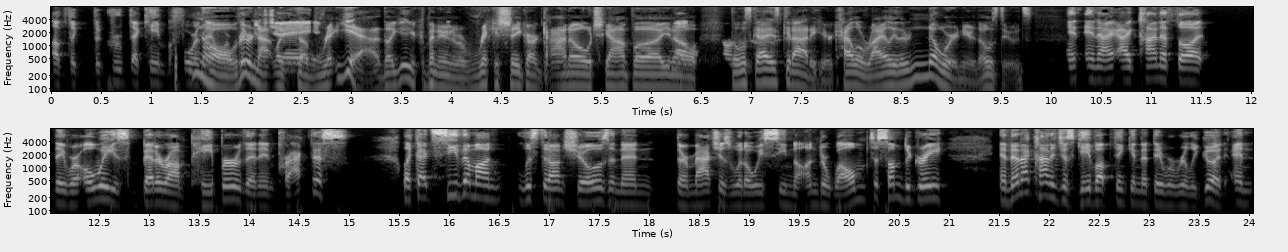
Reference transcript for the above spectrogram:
of the, the group that came before no, they're not like the yeah, like you're comparing to Ricochet, Gargano, Ciampa. You know, no, those guys get out of here. Kyle O'Reilly, they're nowhere near those dudes. And and I, I kind of thought they were always better on paper than in practice. Like I'd see them on listed on shows, and then their matches would always seem to underwhelm to some degree. And then I kind of just gave up thinking that they were really good, and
